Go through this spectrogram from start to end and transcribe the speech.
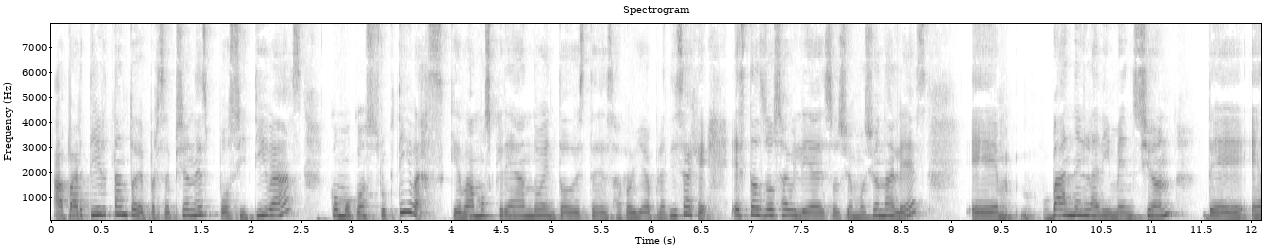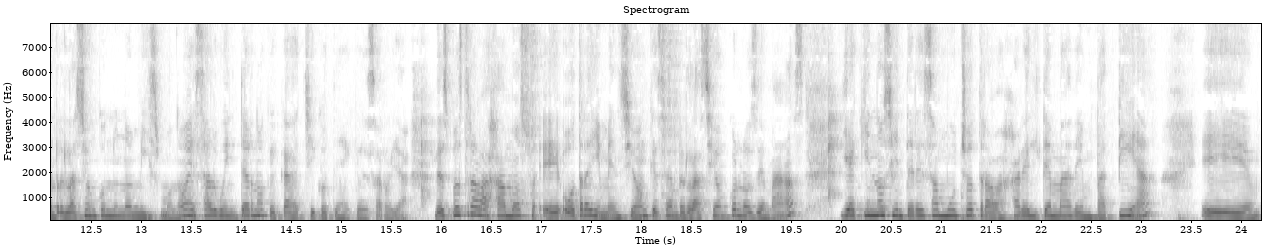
a partir tanto de percepciones positivas como como constructivas que vamos creando en todo este desarrollo de aprendizaje. Estas dos habilidades socioemocionales eh, van en la dimensión de en relación con uno mismo, ¿no? Es algo interno que cada chico tiene que desarrollar. Después trabajamos eh, otra dimensión que es en relación con los demás y aquí nos interesa mucho trabajar el tema de empatía, eh,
